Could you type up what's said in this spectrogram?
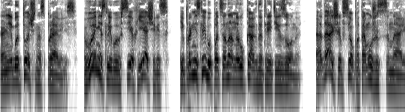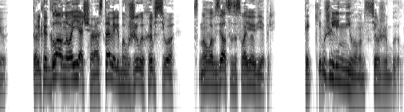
они бы точно справились. Вынесли бы всех ящериц и пронесли бы пацана на руках до третьей зоны. А дальше все по тому же сценарию. Только главного ящера оставили бы в живых, и все. Снова взялся за свое вепрь. Каким же ленивым он все же был.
